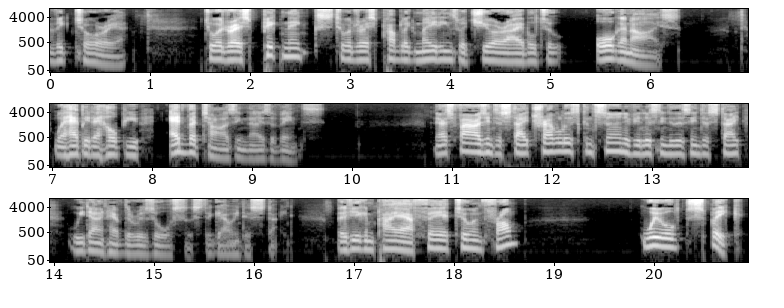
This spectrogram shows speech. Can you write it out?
Victoria to address picnics, to address public meetings which you are able to organise. We're happy to help you advertising those events. Now, as far as interstate travel is concerned, if you're listening to this interstate, we don't have the resources to go interstate. But if you can pay our fare to and from, we will speak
